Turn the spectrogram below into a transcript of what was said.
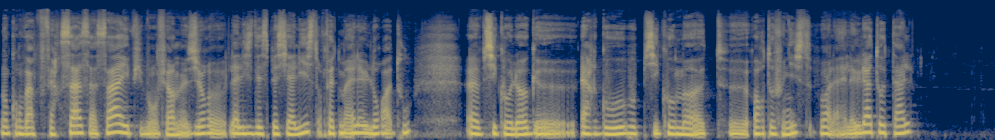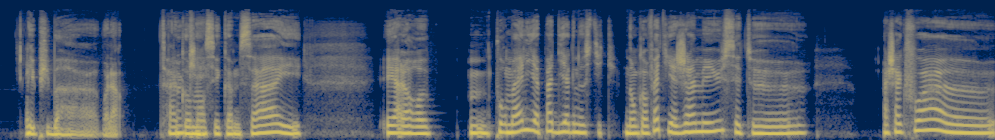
donc on va faire ça, ça, ça. Et puis bon, au fur et à mesure, euh, la liste des spécialistes, en fait, Maëlle a eu le droit à tout. Euh, psychologue, euh, ergo, psychomote, orthophoniste. Voilà, elle a eu la totale. Et puis bah voilà, ça a commencé comme ça. Et, et alors, euh, pour Maëlle, il n'y a pas de diagnostic. Donc en fait, il n'y a jamais eu cette. euh, à chaque fois, euh,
